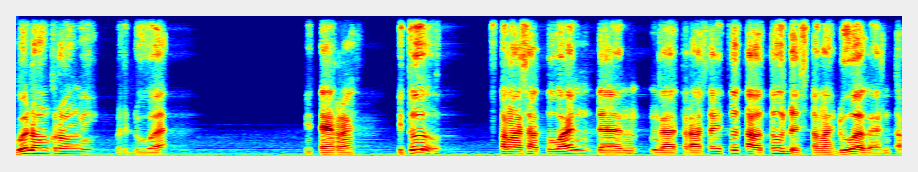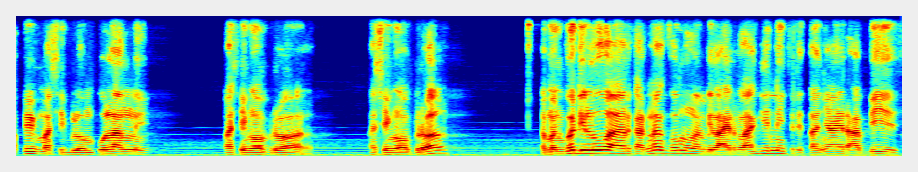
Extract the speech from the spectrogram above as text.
gue nongkrong nih berdua di teras. Itu setengah satuan dan nggak terasa itu tahu-tahu udah setengah dua kan tapi masih belum pulang nih masih ngobrol masih ngobrol temen gue di luar karena gue mau ngambil air lagi nih ceritanya air habis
